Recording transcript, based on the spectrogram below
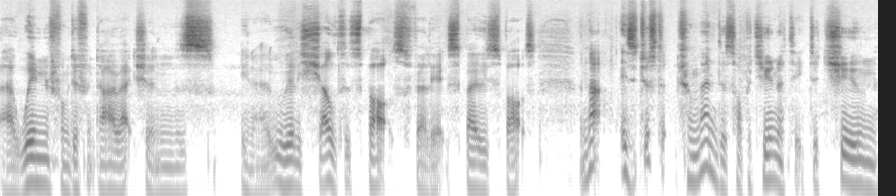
uh, wind from different directions you know really sheltered spots fairly exposed spots and that is just a tremendous opportunity to tune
